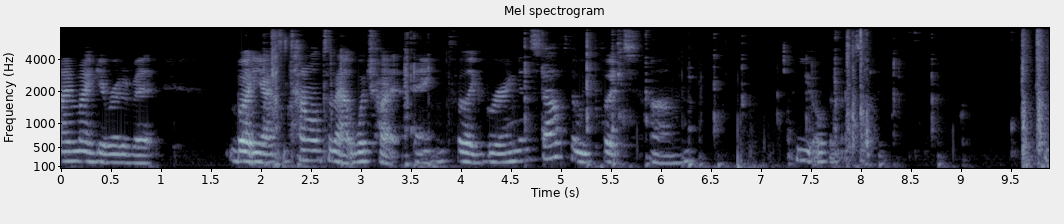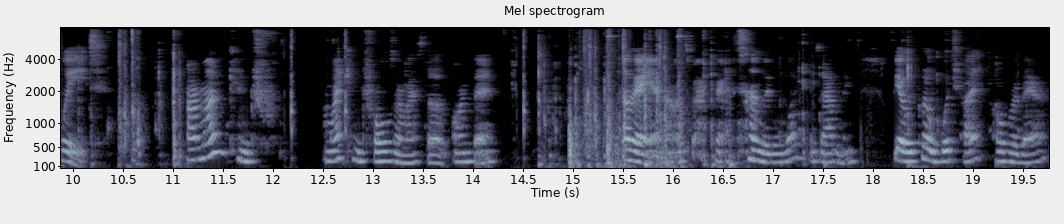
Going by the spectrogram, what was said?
I might get rid of it. But yeah, it's a tunnel to that witch hut thing for like brewing and stuff that we put, um, you open this. Wait. Are my control, my controls are messed up, aren't they? Okay, yeah, now it's back. Okay, so I was like, what is happening? yeah, we put a witch hut over there.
